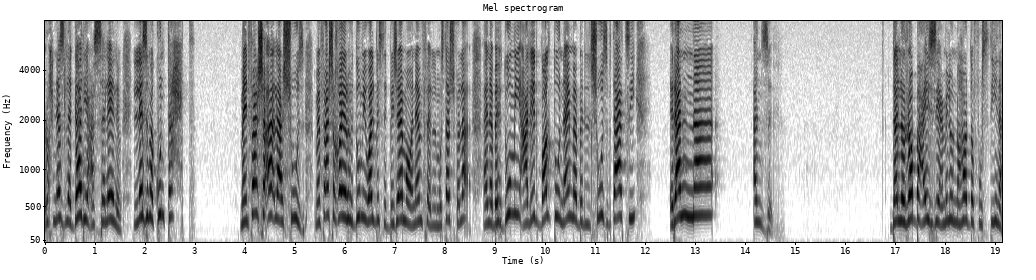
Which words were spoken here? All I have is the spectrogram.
أروح نازلة جري على السلالم. لازم أكون تحت. ما ينفعش أقلع ال shoes ما ينفعش أغير هدومي وألبس البيجامة وأنام في المستشفى لأ أنا بهدومي عليه البلطو نايمة بال shoes بتاعتي رنة أنزل. ده اللي الرب عايز يعمله النهارده في وسطينا.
